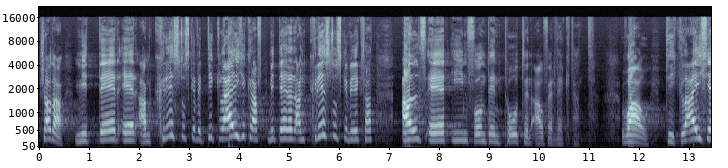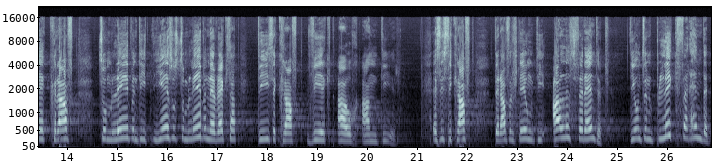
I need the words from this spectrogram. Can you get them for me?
schau da, mit der er an Christus gewirkt, die gleiche Kraft, mit der er an Christus gewirkt hat, als er ihn von den Toten auferweckt hat. Wow, die gleiche Kraft zum Leben, die Jesus zum Leben erweckt hat, diese Kraft wirkt auch an dir. Es ist die Kraft der Auferstehung, die alles verändert, die unseren Blick verändert,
